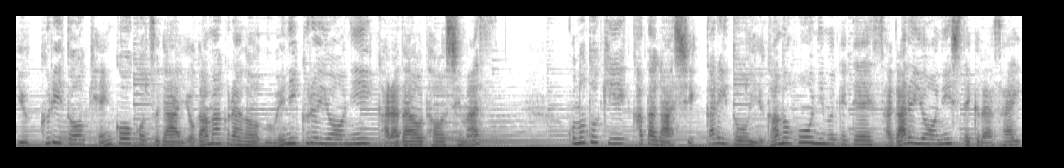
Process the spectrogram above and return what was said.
ゆっくりと肩甲骨がヨガ枕の上に来るように体を倒します。この時肩がしっかりと床の方に向けて下がるようにしてください。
